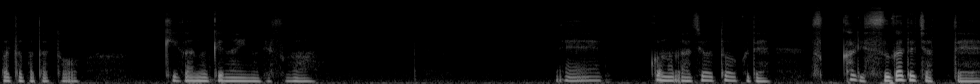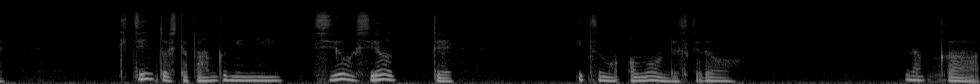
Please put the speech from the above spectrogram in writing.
バタバタと気が抜けないのですが、えー、このラジオトークですっかり素が出ちゃってきちんとした番組にしようしようっていつも思うんですけどなんか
